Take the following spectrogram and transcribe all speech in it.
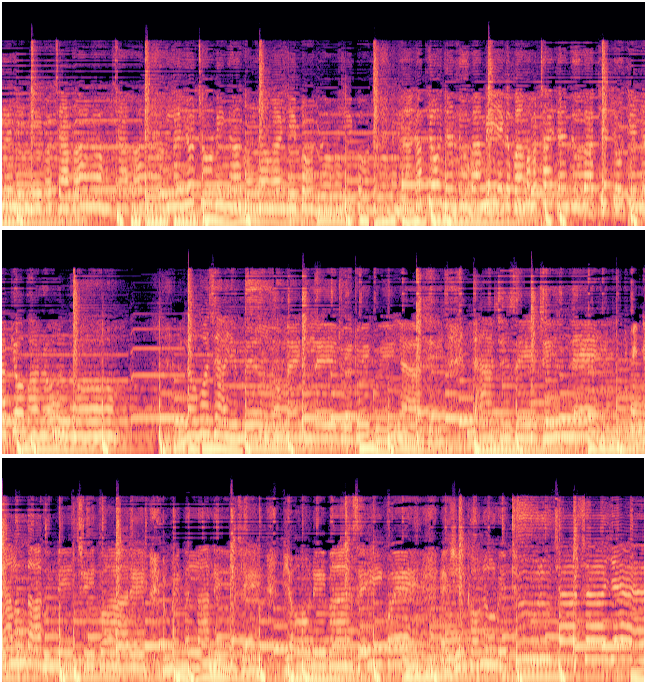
မျက်ရည်မြေပေါ်ချသွားတော့ချသွားတော့လည်းညထိုးပြီးငါကိုလောင်လာရေးပေါ်တော့ရေးပေါ်တော့ငါကပြောရင်သူပါမေးရကပါမမထိုက်တန်သူပါဖြစ်တော့တင်ငါပြောပါတော့နော် ခေါင်းလုံးတွေထူးထူးခြားခြားရဲ့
